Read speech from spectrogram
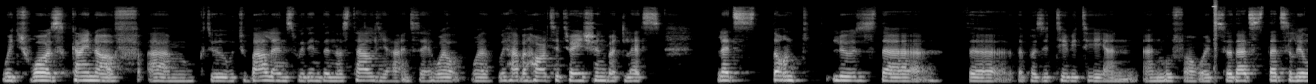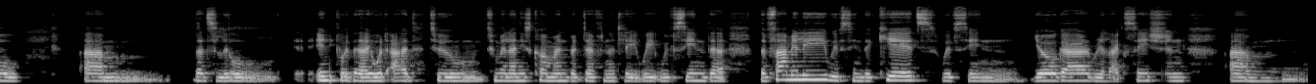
which was kind of um, to to balance within the nostalgia and say, well, well, we have a hard situation, but let's let's don't lose the the the positivity and and move forward. So that's that's a little um, that's a little input that I would add to to Melanie's comment. But definitely, we we've seen the the family, we've seen the kids, we've seen yoga, relaxation, um,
